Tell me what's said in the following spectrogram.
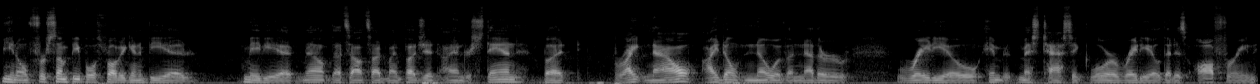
you know for some people it's probably going to be a maybe a no that's outside my budget. I understand, but right now I don't know of another radio, Meshtastic LoRa radio that is offering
